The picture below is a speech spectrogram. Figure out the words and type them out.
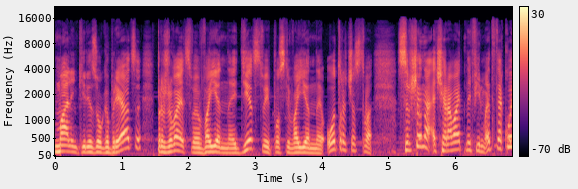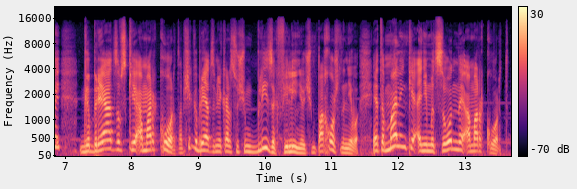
маленький Резо Габриадзе проживает свое военное детство и послевоенное отрочество. Совершенно очаровательный фильм. Это такой габриадзовский амаркорд. Вообще Габриадзе, мне кажется, очень близок Филини, очень похож на него. Это маленький анимационный амаркорд.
